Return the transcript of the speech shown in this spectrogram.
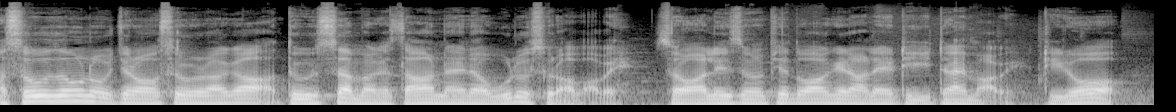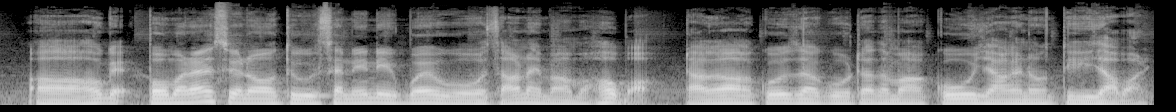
အဆိုးဆုံးလို့ကျွန်တော်ဆိုလိုတာကသူဆက်မကစားနိုင်တော့ဘူးလို့ဆိုတာပါပဲဆော်အားလေးစုံဖြစ်သွားခဲ့တာလည်းဒီအတိုင်းပါပဲဒီတော့အာဟုတ်ကဲ့ပုံမှန်တိုင်းဆိုရင်တော့သူစနေနေ့ပွဲကိုစားနိုင်မှာမဟုတ်ပါဘူးဒါက69.6ရာခိုင်နှုန်းတည်ကြပါတယ်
